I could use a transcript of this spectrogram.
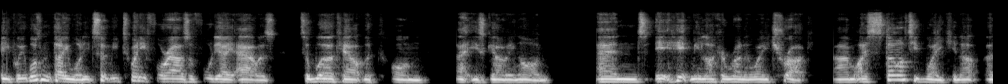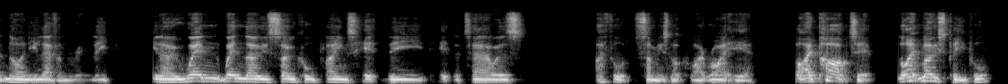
people, it wasn't day one. It took me 24 hours or 48 hours to work out the con that is going on. And it hit me like a runaway truck. Um, I started waking up at 9 11, really you know, when when those so-called planes hit the hit the towers, I thought something's not quite right here. But I parked it. Like most people,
